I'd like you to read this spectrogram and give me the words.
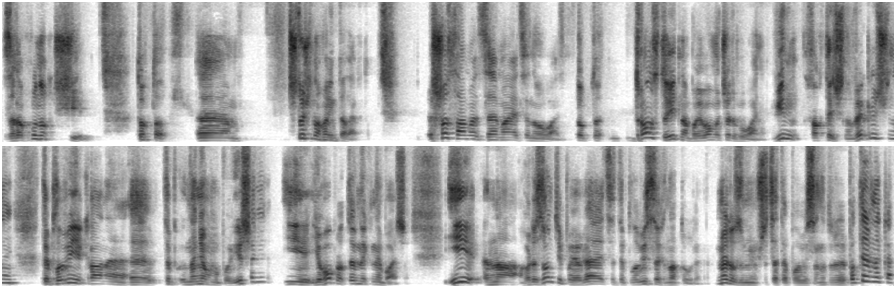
за рахунок щі, тобто е, штучного інтелекту. Що саме це мається на увазі? Тобто, дрон стоїть на бойовому чергуванні. Він фактично виключений, теплові екрани е, на ньому повішені, і його противник не бачить. І на горизонті появляються теплові сигнатури. Ми розуміємо, що це теплові сигнатури противника,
